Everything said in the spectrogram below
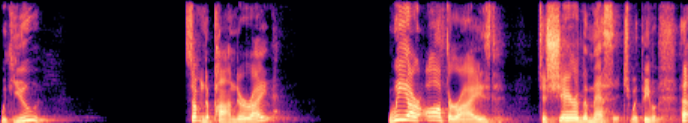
with you? Something to ponder, right? We are authorized to share the message with people. Uh,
